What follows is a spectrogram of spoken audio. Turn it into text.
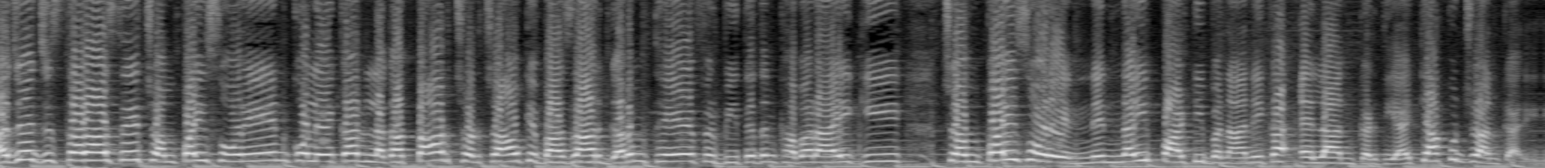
अजय, जिस तरह से चंपई सोरेन को लेकर लगातार चर्चाओं के बाज़ार गर्म थे, फिर बीते दिन खबर आई कि चंपई सोरेन ने नई पार्टी बनाने का ऐलान कर दिया है। क्या कुछ जानकारी?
